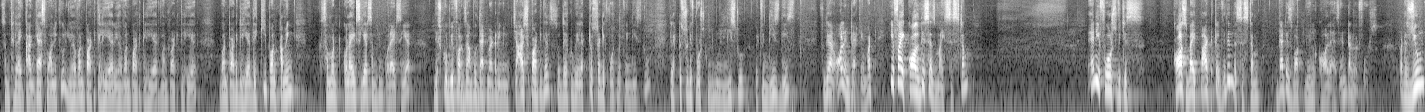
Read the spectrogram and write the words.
something like gas molecule, you have one particle here, you have one particle here, one particle here, one particle here, they keep on coming, someone collides here, something collides here. This could be for example, that matter even charged particles. So, there could be electrostatic force between these two, electrostatic force between these two, between these, these. So, they are all interacting, but if I call this as my system, any force which is caused by particle within the system that is what we will call as internal force. But assume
